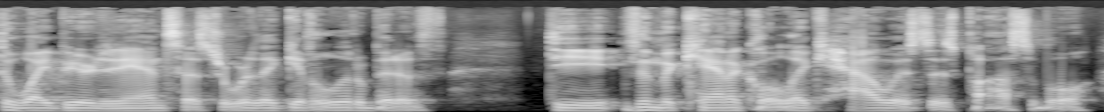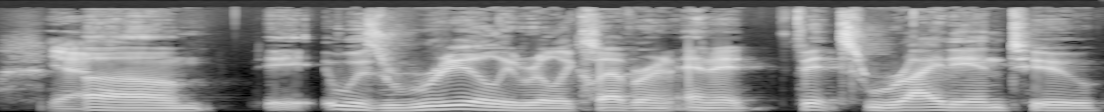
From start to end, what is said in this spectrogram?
the white bearded ancestor where they give a little bit of the the mechanical like how is this possible yeah. um, it was really really clever and, and it fits right into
